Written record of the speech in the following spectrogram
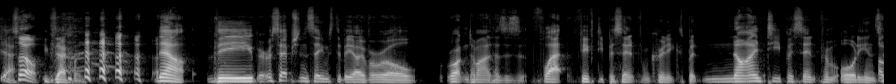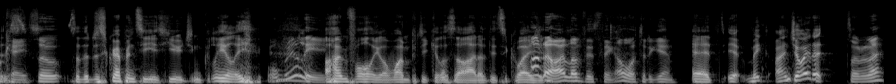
yeah, So exactly. now the reception seems to be overall. Rotten Tomatoes is flat, fifty percent from critics, but ninety percent from audiences. okay, so so the discrepancy is huge, and clearly, well, oh, really, I'm falling on one particular side of this equation. oh no, I love this thing. I'll watch it again. It, it, I enjoyed it. So did I.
